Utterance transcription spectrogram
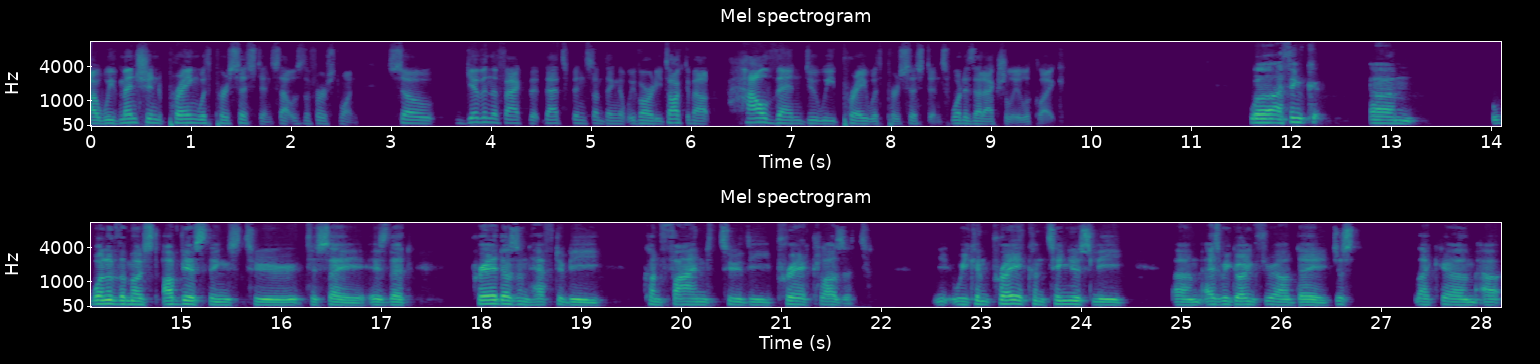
Uh, we've mentioned praying with persistence. That was the first one. So, given the fact that that's been something that we've already talked about, how then do we pray with persistence? What does that actually look like? Well, I think um, one of the most obvious things to to say is that prayer doesn't have to be confined to the prayer closet. We can pray continuously um, as we're going through our day, just like um, our,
